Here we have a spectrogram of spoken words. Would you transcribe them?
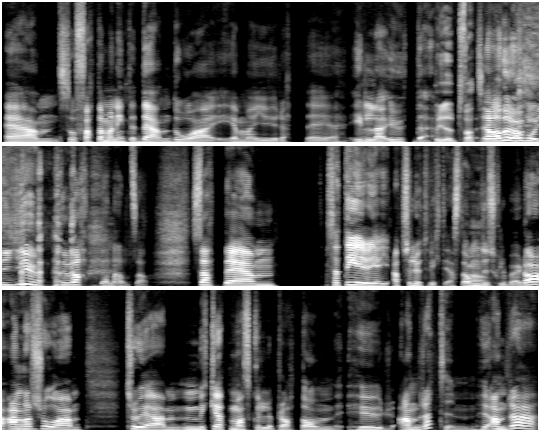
Ehm, så fattar man inte den, då är man ju rätt eh, illa ute. På djupt vatten? Ja, då är man på djupt vatten alltså. Så att, ehm, så det är absolut viktigaste om Ja. du skulle börja idag. Annars så um, tror jag mycket att man skulle prata om hur andra team, hur andra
